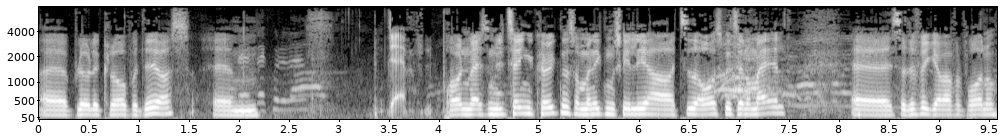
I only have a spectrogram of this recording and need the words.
og uh, blev lidt klogere på det også. Hvad, hvad kunne det være? Ja, prøve en masse nye ting i køkkenet, som man ikke måske lige har tid og overskud til normalt. Uh, så det fik jeg i hvert fald prøvet nu.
